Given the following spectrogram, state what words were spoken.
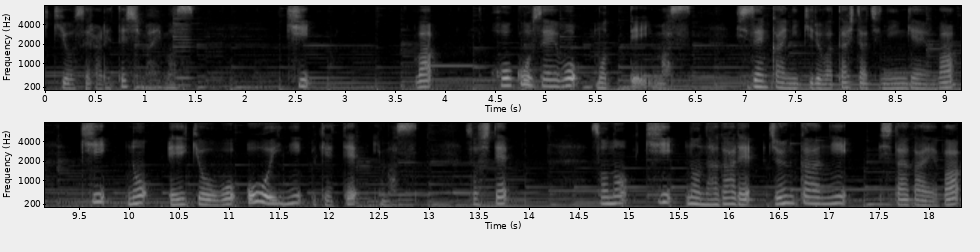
引き寄せられてしまいます。木は方向性を持っています。自然界に生きる私たち人間は木の影響を大いに受けています。そしてその木の流れ循環に従えば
